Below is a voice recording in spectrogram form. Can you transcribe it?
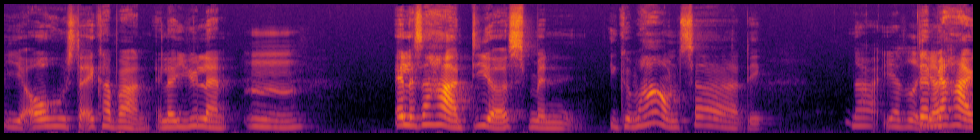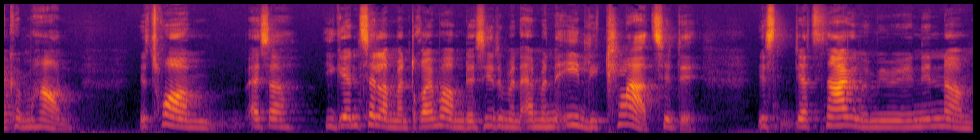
i Aarhus, der ikke har børn. Eller i Jylland. Mm. Ellers så har de også, men i København, så er det ikke Nej, jeg ved dem, jeg har i København. Jeg tror, om, altså, igen, selvom man drømmer om det, at sige det, men er man egentlig klar til det? Jeg, jeg snakkede med min veninde om,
